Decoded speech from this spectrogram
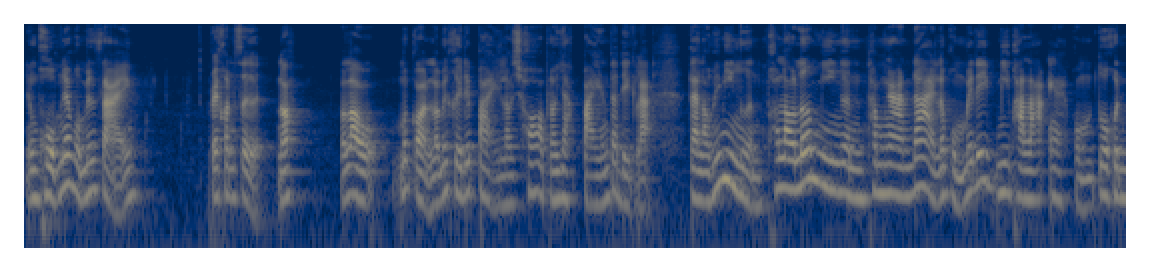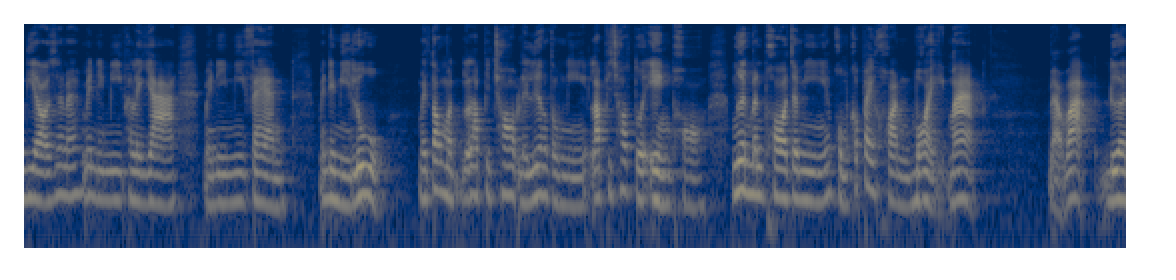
อย่างผมเนี่ยผมเป็นสายไปคอนเสิร์ตเนาะเพราะเราเมื่อก่อนเราไม่เคยได้ไป เราชอบเราอยากไปตั้งแต่เด็กละแต่เราไม่มีเงินพอเราเริ่มมีเงินทำงานได้ แล้วผมไม่ได้มีภาระไงผมตัวคนเดียวใช่ไหมไม่ได้มีภรรยา ไม่ได้มีแฟน ไม่ได้มีลูก ไม่ต้องมารับผิดชอบในเรื่องตรงนี้ รับผิดชอบตัวเองพอ เงินมันพอจะมีเงี้ยผมก็ไปคอนบ่อยมาก แบบว่าเดือน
